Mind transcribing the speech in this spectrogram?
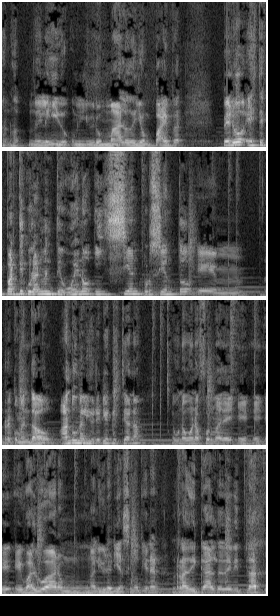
no, no he leído un libro malo de John Piper, pero este es particularmente bueno y 100% eh, recomendado. Ando a una librería cristiana, es una buena forma de eh, eh, eh, evaluar un- una librería. Si no tienen Radical de David Platt,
